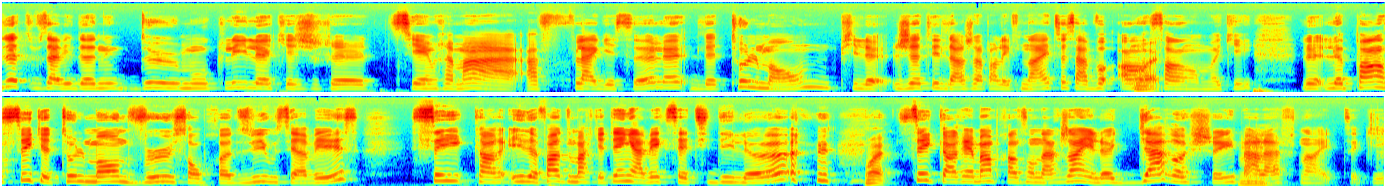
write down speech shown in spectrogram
là, vous avez donné deux mots-clés là, que je tiens vraiment à, à flaguer ça. Là. Le tout le monde, puis le jeter de l'argent par les fenêtres, ça, ça va ensemble, OK? Le, le penser que tout le monde veut son produit ou service, c'est car- et de faire du marketing avec cette idée-là, Ouais. c'est carrément prendre son argent et le garrocher par Mm. la fenêtre, OK?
